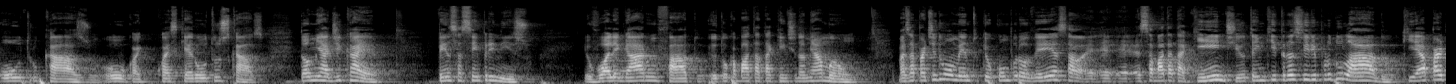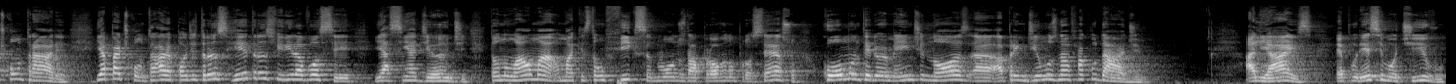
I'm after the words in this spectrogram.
outro caso ou quaisquer outros casos. Então, minha dica é: pensa sempre nisso. Eu vou alegar um fato, eu tô com a batata quente na minha mão. Mas a partir do momento que eu comprovei essa, é, é, essa batata quente, eu tenho que transferir para o do lado, que é a parte contrária. E a parte contrária pode trans, retransferir a você e assim adiante. Então não há uma, uma questão fixa do ônus da prova no processo, como anteriormente nós ah, aprendíamos na faculdade. Aliás, é por esse motivo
